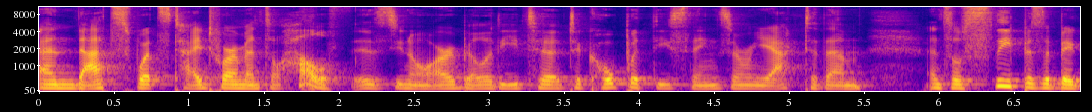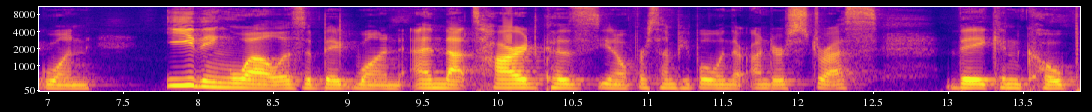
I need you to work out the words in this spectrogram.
And that's what's tied to our mental health is, you know, our ability to, to cope with these things and react to them. And so sleep is a big one. Eating well is a big one. And that's hard because, you know, for some people, when they're under stress, they can cope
